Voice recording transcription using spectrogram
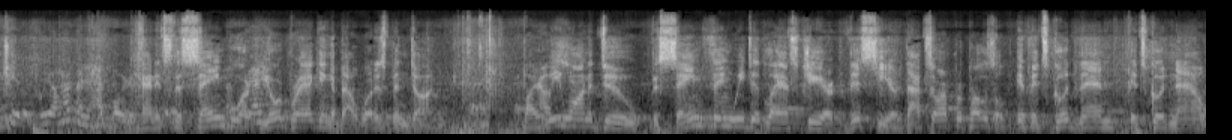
with you. We are going to have border security. And it's the same border. You're bragging about what has been done. By us. We want to do the same thing we did last year, this year. That's our proposal. If it's good then, it's good now,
